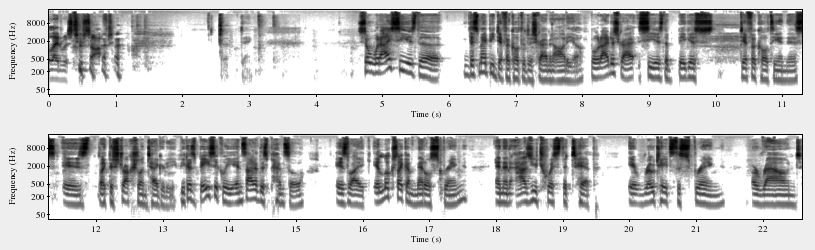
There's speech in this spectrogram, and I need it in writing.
lead was too soft. Dang. So what I see is the this might be difficult to describe in audio, but what I describe see is the biggest difficulty in this is like the structural integrity because basically inside of this pencil is like it looks like a metal spring and then as you twist the tip it rotates the spring around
